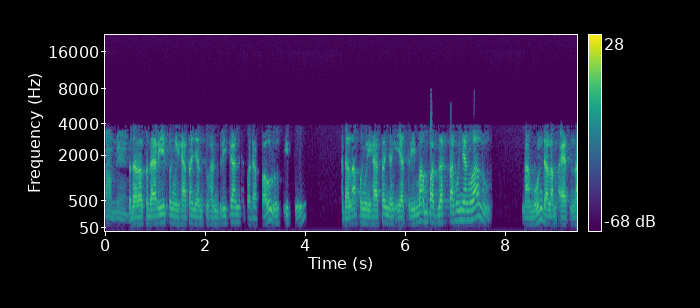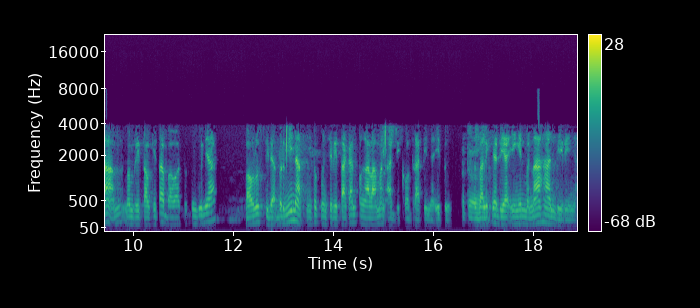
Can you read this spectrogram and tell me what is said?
Amin. Saudara-saudari, penglihatan yang Tuhan berikan kepada Paulus itu adalah penglihatan yang ia terima 14 tahun yang lalu. Namun dalam ayat 6 memberitahu kita bahwa sesungguhnya Paulus tidak berminat untuk menceritakan pengalaman adik kodratinya itu. Betul. Sebaliknya dia ingin menahan dirinya.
